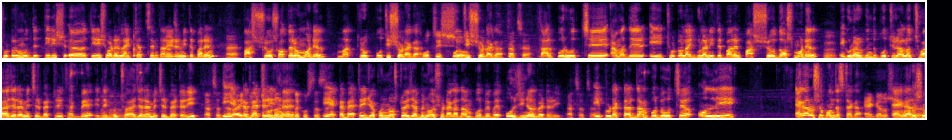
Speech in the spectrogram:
ছোটর মধ্যে তিরিশ তিরিশ ওয়ার্ডের লাইট চাচ্ছেন তারা এটা নিতে পারেন। হ্যাঁ। পাঁচশো সতেরো মডেল মাত্র পঁচিশশো টাকা। পঁচিশশো। পঁচিশশো টাকা। আচ্ছা। তারপর হচ্ছে আমাদের এই ছোট লাইটগুলা নিতে পারেন পাঁচশো দশ মডেল এগুলোর কিন্তু প্রচুর আলো ছয় হাজার এমএচ এর ব্যাটারি থাকবে। এই দেখুন ছয় হাজার এমএচ এর ব্যাটারি আচ্ছা এই একটা ব্যাটারি হ্যাঁ। মধ্যে খুঁজতেছে। এই একটা ব্যাটারি যখন নষ্ট হয়ে যাবে নয়শো টাকা দাম পড়বে ভাই অরিজিনাল ব্যাটারি। আচ্ছা আচ্ছা। এই প্রোডাক্টটার দাম পড়বে হচ্ছে অনলি এগারোশো পঞ্চাশ টাকা। এগারোশো এগারোশো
